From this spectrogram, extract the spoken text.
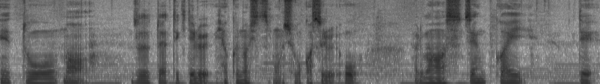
えー、っと、まあ、ずっとやってきてる100の質問消化するをやります。前回で、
